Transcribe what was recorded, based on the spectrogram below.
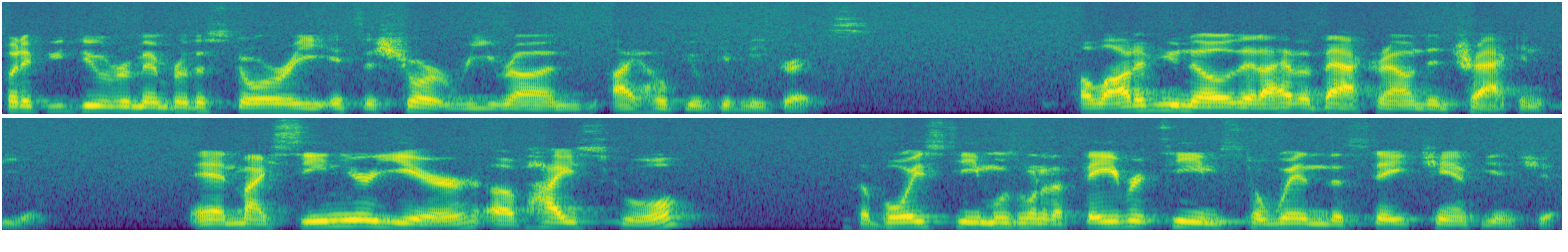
But if you do remember the story, it's a short rerun. I hope you'll give me grace. A lot of you know that I have a background in track and field. And my senior year of high school, the boys' team was one of the favorite teams to win the state championship.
